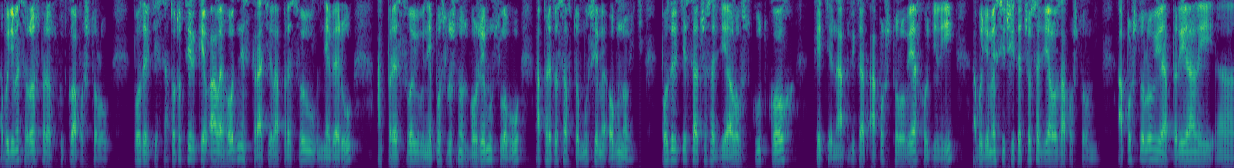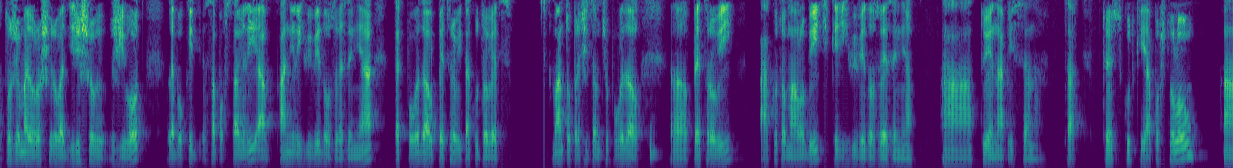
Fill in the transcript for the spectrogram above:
a budeme sa rozprávať o skutku apoštolov. Pozrite sa, toto církev ale hodne stratila pre svoju neveru a pre svoju neposlušnosť Božiemu slovu a preto sa v tom musíme obnoviť. Pozrite sa, čo sa dialo v skutkoch keď napríklad apoštolovia chodili a budeme si čítať, čo sa dialo s apoštolmi. Apoštolovia prijali e, to, že majú rozširovať Ježišov život, lebo keď sa postavili a aniel ich vyviedol z väzenia, tak povedal Petrovi takúto vec. Vám to prečítam, čo povedal e, Petrovi ako to malo byť, keď ich vyviedol z väzenia. A tu je napísané. Tak, to je skutky apoštolov a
